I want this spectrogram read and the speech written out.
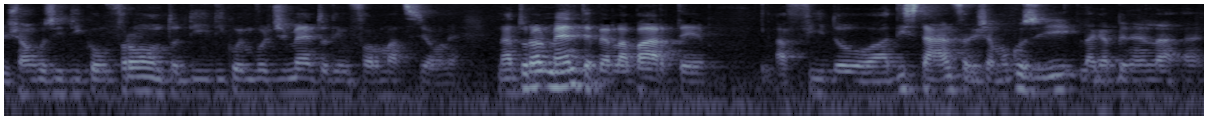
diciamo così di confronto, di, di coinvolgimento, di informazione. Naturalmente per la parte affido a distanza, diciamo così, la gabinella, eh,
